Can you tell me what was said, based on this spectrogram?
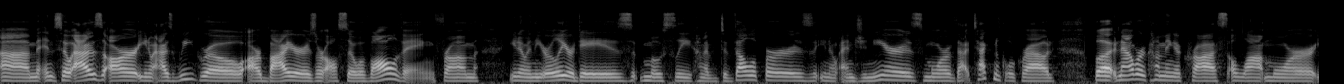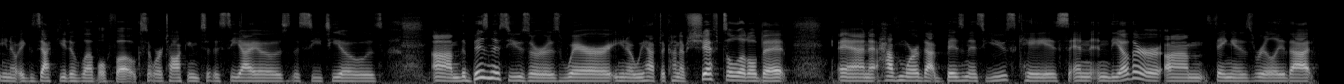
Um, and so as our you know as we grow, our buyers are also evolving from you know in the earlier days mostly kind of developers, you know engineers, more of that technical crowd, but now we're coming across a lot more you know executive level folks. So we're talking to the CIOs, the CTOs, um, the business users where you know we have to kind of shift a little bit and have more of that business use case. And, and the other um, thing is really that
